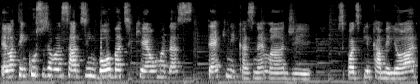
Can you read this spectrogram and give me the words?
Ela tem cursos avançados em Bobat, que é uma das técnicas, né, Má, de você pode explicar melhor.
